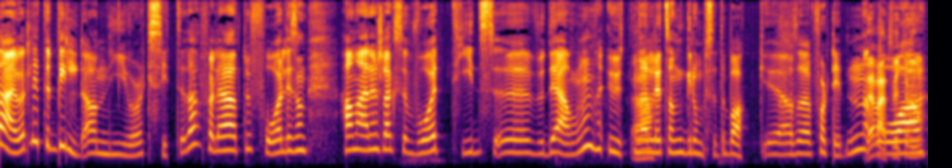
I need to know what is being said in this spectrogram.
det er jo et lite bilde av New York City, da. Føler jeg at du får liksom Han er en slags vår tids uh, Woody Allen, uten Ja. den litt sånn grumsete bak... Altså fortiden. Det vet vi ikke noe om.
